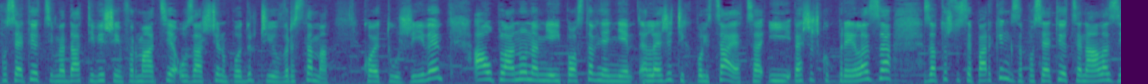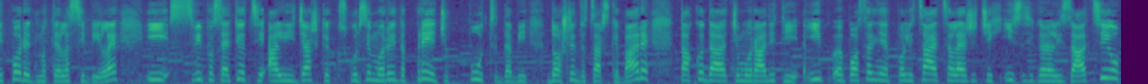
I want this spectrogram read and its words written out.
posetiocima dati više informacija o zaštićenom području i vrstama koje tu žive, a u planu nam je i postavljanje ležećih policajaca i pešačkog prelaza, zato što se parking za posetioce nalazi pored motela Sibile i svi posetioci, ali i đaške ekskurzije moraju da pređu put da bi došli do Carske bare, tako da ćemo uraditi i postavljanje policajaca ležećih i signalizaciju,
